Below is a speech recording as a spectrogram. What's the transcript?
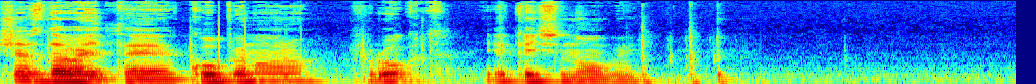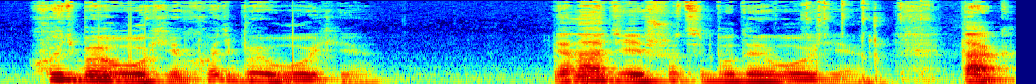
Зараз давайте купимо фрукт якийсь новий. Хоч би логія, хоч би логія. Я надіюсь, що це буде логія. Так.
